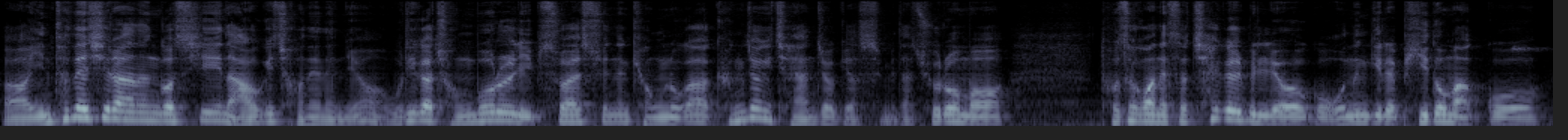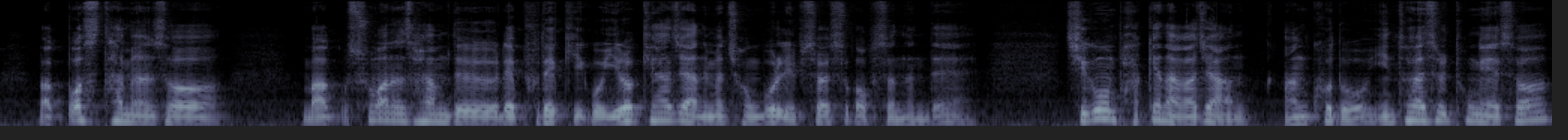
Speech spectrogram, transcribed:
어, 인터넷이라는 것이 나오기 전에는요, 우리가 정보를 입수할 수 있는 경로가 굉장히 제한적이었습니다. 주로 뭐 도서관에서 책을 빌려오고 오는 길에 비도 맞고 막 버스 타면서 막 수많은 사람들의 부대 끼고 이렇게 하지 않으면 정보를 입수할 수가 없었는데 지금은 밖에 나가지 않, 않고도 인터넷을 통해서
